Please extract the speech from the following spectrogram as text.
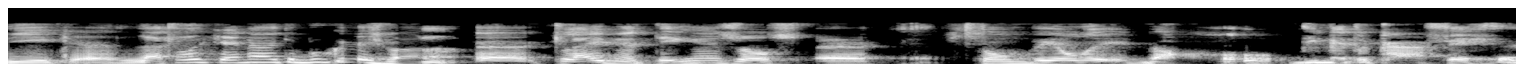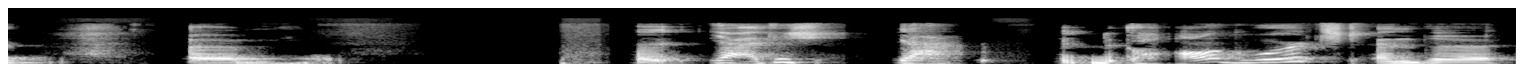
die ik uh, letterlijk ken uit de boeken, is gewoon uh, kleine dingen zoals uh, stoombeelden in de hal die met elkaar vechten. Um, ja, het is ja, Hogwarts en de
